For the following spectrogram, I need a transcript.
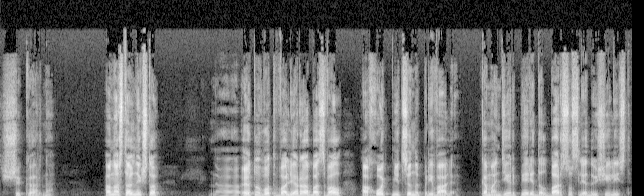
Шикарно. А на остальных что? А, эту вот Валера обозвал «охотницы на привале». Командир передал Барсу следующий лист.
